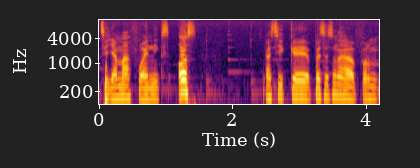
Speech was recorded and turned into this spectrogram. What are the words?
se llama Phoenix OS. Así que pues es una forma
